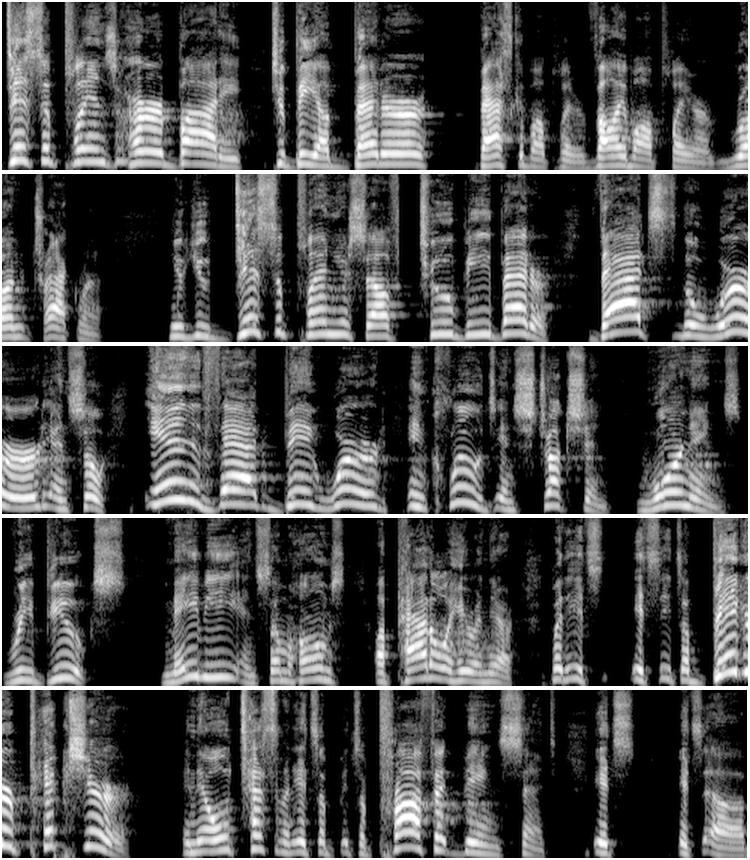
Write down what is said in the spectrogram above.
disciplines her body to be a better basketball player, volleyball player, run track runner. You, you discipline yourself to be better. That's the word. And so, in that big word includes instruction, warnings, rebukes, maybe in some homes, a paddle here and there. But it's, it's, it's a bigger picture. In the Old Testament, it's a, it's a prophet being sent. It's, it's, uh,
